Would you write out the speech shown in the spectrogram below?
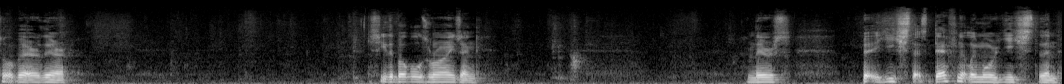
a lot better there. See the bubbles rising. And there's a bit of yeast that's definitely more yeast than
